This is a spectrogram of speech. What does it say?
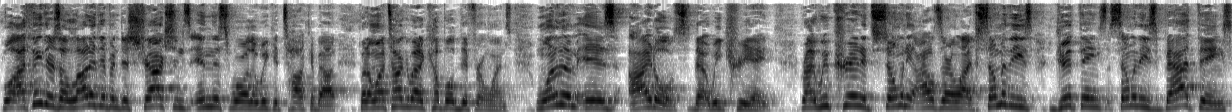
Well, I think there's a lot of different distractions in this world that we could talk about, but I want to talk about a couple of different ones. One of them is idols that we create, right? We've created so many idols in our life. Some of these good things, some of these bad things,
